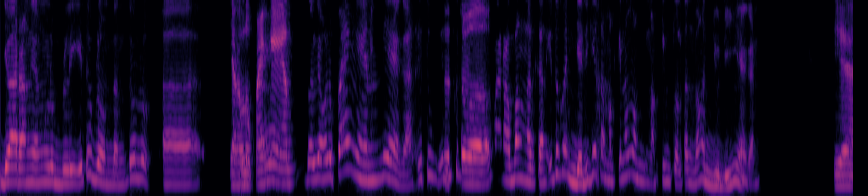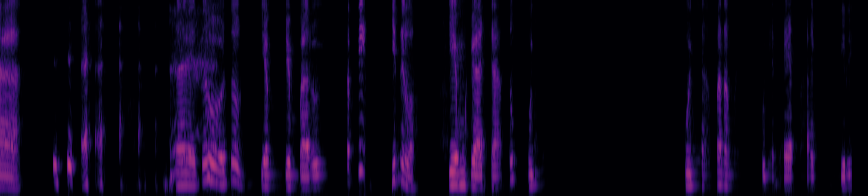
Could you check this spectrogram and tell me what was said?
jarang yang lu beli itu belum tentu lu eh, Yang lu pengen. beli yang lu pengen, iya kan? Itu itu kan Betul. parah banget kan. Itu kan jadinya kan makin lama makin kelihatan banget judinya kan. Iya. Nah itu itu game-game baru. Tapi gini loh, game gacha tuh punya punya apa namanya? punya daya tarik sendiri.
